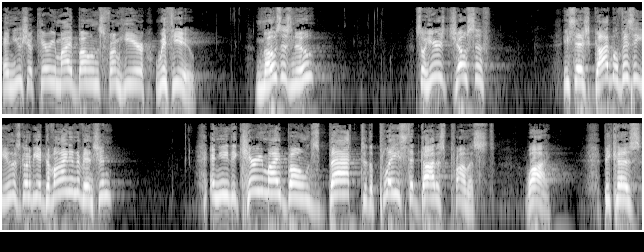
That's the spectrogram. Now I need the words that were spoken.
and you shall carry my bones from here with you. Moses knew. So here's Joseph. He says, God will visit you. There's going to be a divine intervention. And you need to carry my bones back to the place that God has promised. Why? Because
